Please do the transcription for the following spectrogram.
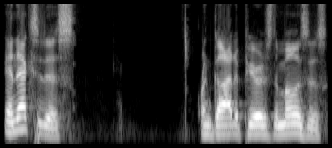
In Exodus when God appears to Moses.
